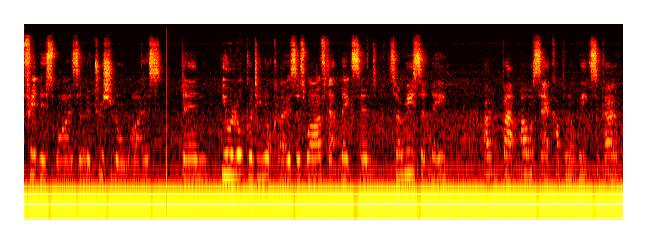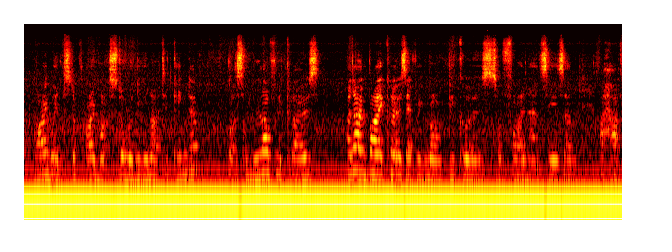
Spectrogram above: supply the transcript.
fitness wise and nutritional wise, then you'll look good in your clothes as well, if that makes sense. So recently, about I would say a couple of weeks ago, I went to the Primark store in the United Kingdom, got some lovely clothes. I don't buy clothes every month because of finances and I have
